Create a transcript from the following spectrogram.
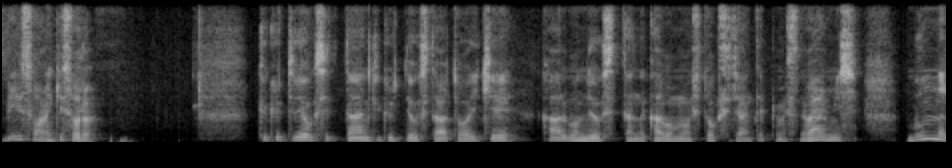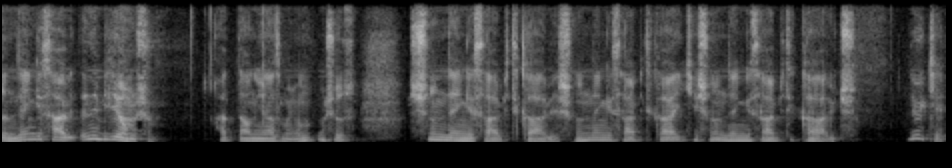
Bir sonraki soru. Kükürt dioksitten kükürt dioksit artı O2 karbondioksitten de karbonmonoksit oksijen tepkimesini vermiş. Bunların denge sabitlerini biliyormuşum. Hatta onu yazmayı unutmuşuz. Şunun denge sabiti K1, şunun denge sabiti K2, şunun denge sabiti K3. Diyor ki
